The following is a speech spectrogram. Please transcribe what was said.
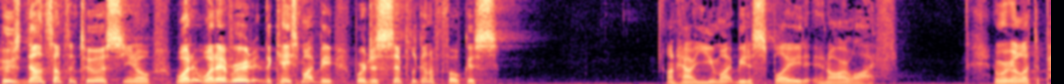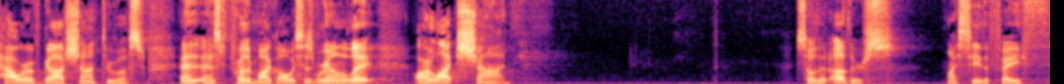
who's done something to us, you know, what, whatever the case might be. We're just simply going to focus on how you might be displayed in our life. And we're going to let the power of God shine through us. As, as Brother Mike always says, we're going to let our light shine so that others might see the faith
